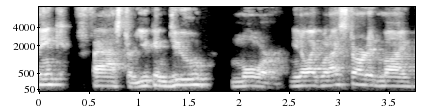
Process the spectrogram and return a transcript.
think faster. You can do more. You know, like when I started my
